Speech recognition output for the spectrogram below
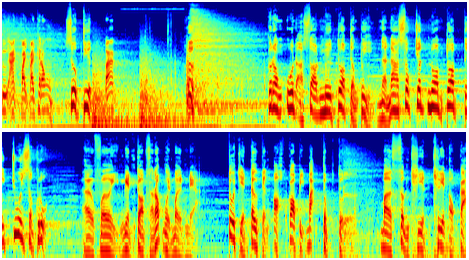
គឺអាចបាច់បាច់ក្រុងសើបទៀតបាទក្រុងអួនអាសនមេតបទាំងពីរណានាសុកចិត្តនាំតបទៅជួយសង្គ្រោះអើហ្វើយមានតបសរុប10000នាក់ទោះជាទៅទាំងអស់ក៏ពិបាកទប់ទល់បើសុនឈៀនឆ្លៀតឱកាស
